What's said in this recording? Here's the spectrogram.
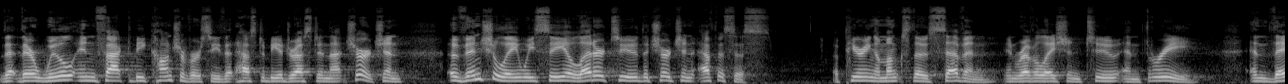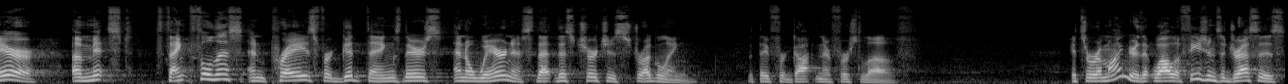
that there will, in fact, be controversy that has to be addressed in that church. And eventually, we see a letter to the church in Ephesus appearing amongst those seven in Revelation 2 and 3. And there, amidst thankfulness and praise for good things, there's an awareness that this church is struggling that they've forgotten their first love. It's a reminder that while Ephesians addresses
